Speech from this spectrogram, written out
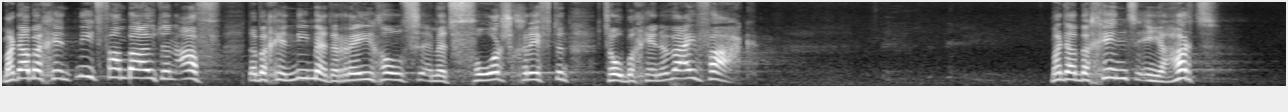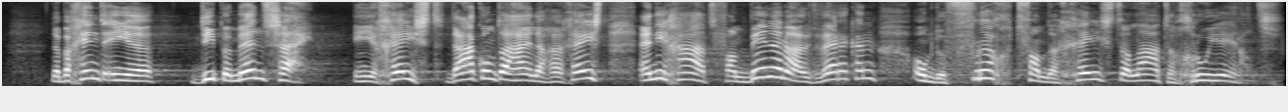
Maar dat begint niet van buitenaf. Dat begint niet met regels en met voorschriften. Zo beginnen wij vaak. Maar dat begint in je hart. Dat begint in je diepe mens zijn, in je geest. Daar komt de Heilige Geest en die gaat van binnenuit werken om de vrucht van de geest te laten groeien in ons.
